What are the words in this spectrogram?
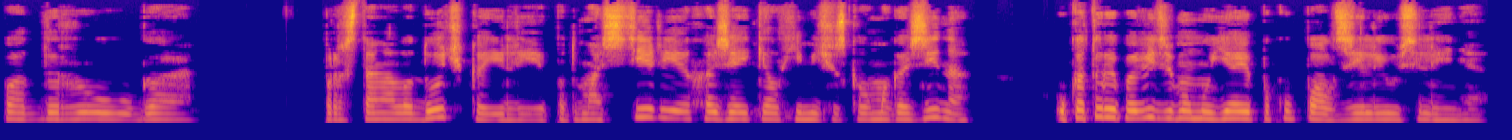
подруга, простонала дочка или подмастерье хозяйки алхимического магазина, у которой, по-видимому, я и покупал зелье усиления.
